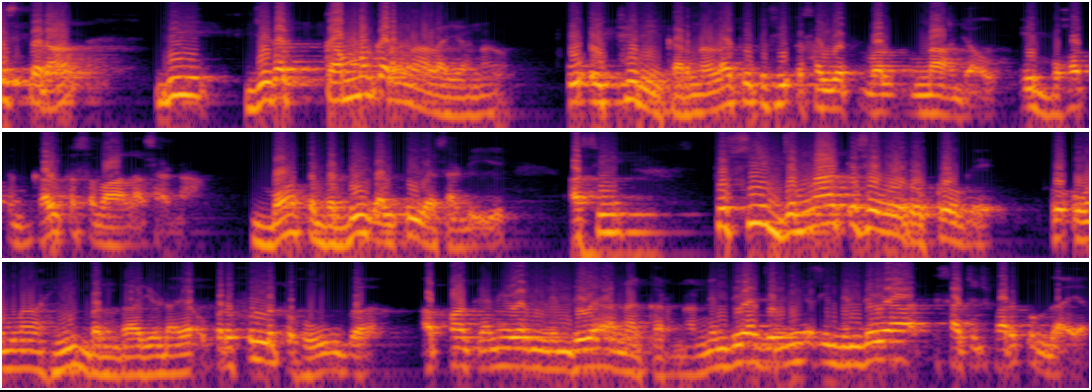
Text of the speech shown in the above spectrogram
ਇਸ ਤਰ੍ਹਾਂ ਵੀ ਜਿਹੜਾ ਕੰਮ ਕਰਨ ਵਾਲਾ ਆ ਨਾ, ਉਹ ਇੱਥੇ ਨਹੀਂ ਕਰਨ ਵਾਲਾ ਕਿ ਤੁਸੀਂ ਅਸਲੀਅਤ ਵੱਲ ਨਾ ਜਾਓ। ਇਹ ਬਹੁਤ ਗਲਤ ਸਵਾਲ ਆ ਸਾਡਾ। ਬਹੁਤ ਵੱਡੀ ਗਲਤੀ ਆ ਸਾਡੀ ਇਹ। ਅਸੀਂ, ਤੁਸੀਂ ਜਿੰਨਾ ਕਿਸੇ ਨੂੰ ਰੋਕੋਗੇ, ਉਹ ਉਨਾ ਹੀ ਬੰਦਾ ਜਿਹੜਾ ਆ ਉਹ ਪ੍ਰਫੁੱਲਤ ਹੋਊਗਾ। ਆਪਾਂ ਕਹਿੰਦੇ ਯਾਰ ਨਿੰਦਿਆ ਨਾ ਕਰਨਾ। ਨਿੰਦਿਆ ਜਿੰਨੀ ਅਸੀਂ ਨਿੰਦਿਆ, ਸੱਚ 'ਚ ਫ਼ਰਕ ਹੁੰਦਾ ਆ।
